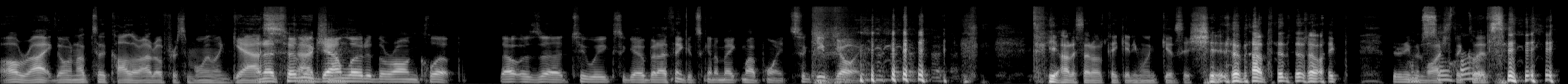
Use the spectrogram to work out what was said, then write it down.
All right, going up to Colorado for some oil and gas. And I totally action. downloaded the wrong clip. That was uh, two weeks ago, but I think it's going to make my point. So keep going. to be honest, I don't think anyone gives a shit about that. Like, we don't even I'm watch so the hurt. clips. the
